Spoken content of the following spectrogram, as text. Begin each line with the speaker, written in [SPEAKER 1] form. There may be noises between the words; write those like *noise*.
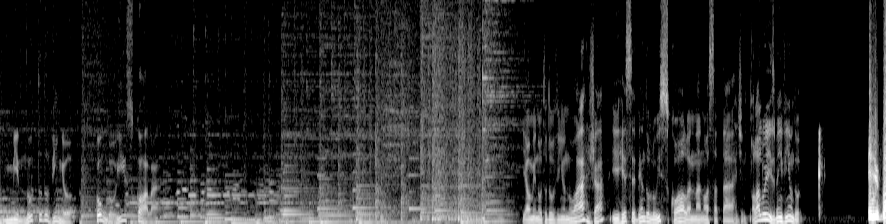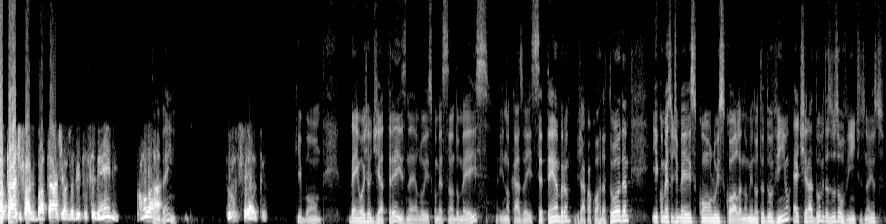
[SPEAKER 1] Minuto do Vinho, com Luiz Cola.
[SPEAKER 2] E é o Minuto do Vinho no ar já e recebendo Luiz Cola na nossa tarde. Olá, Luiz, bem-vindo.
[SPEAKER 3] Boa tarde, Fábio. Boa tarde ouvintes da CBN. Vamos lá.
[SPEAKER 2] Tudo bem?
[SPEAKER 3] Tudo certo.
[SPEAKER 2] Que bom. Bem, hoje é o dia 3, né, Luiz? Começando o mês, e no caso aí setembro, já com a corda toda. E começo de mês com o Luiz Cola no Minuto do Vinho é tirar dúvidas dos ouvintes, não é isso?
